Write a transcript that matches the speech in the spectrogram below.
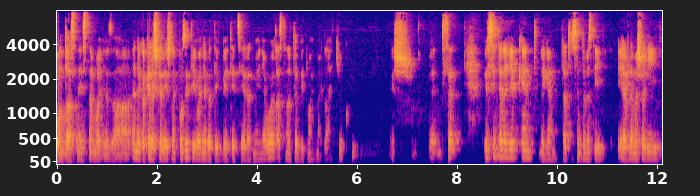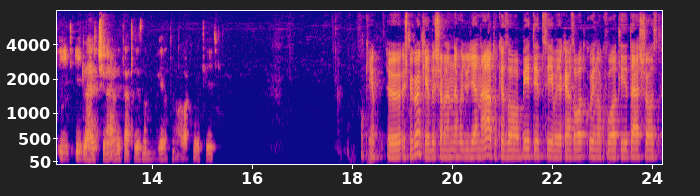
pont azt néztem, hogy ez a, ennek a kereskedésnek pozitív vagy negatív BTC eredménye volt, aztán a többit majd meglátjuk. És őszintén egyébként, igen, tehát szerintem ezt így érdemes, hogy így, így, így lehet csinálni, tehát hogy ez nem véletlenül alakult így. Oké, okay. és még olyan kérdésem lenne, hogy ugye nálatok ez a BTC, vagy akár az altcoinok volatiltása, az,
